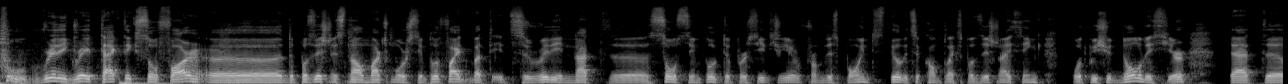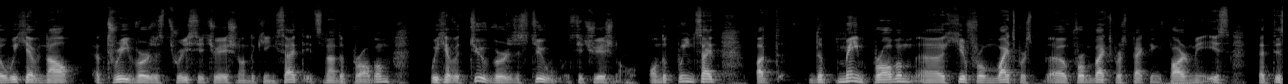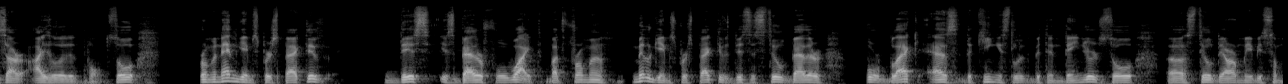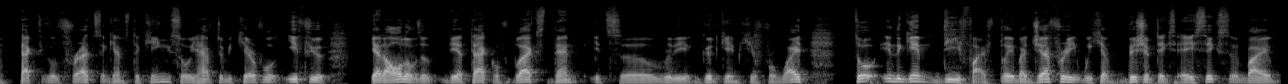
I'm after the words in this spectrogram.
really great tactics so far. Uh, the position is now much more simplified, but it's really not uh, so simple to proceed here from this point. Still, it's a complex position. I think what we should notice here that uh, we have now a three versus three situation on the king side. It's not a problem. We have a two versus two situation on the queen side, but the main problem uh, here from white uh, from black's perspective, pardon me, is that these are isolated pawns. So from an endgame's perspective, this is better for white. But from a middle game's perspective, this is still better for black as the king is a little bit endangered. So uh, still there are maybe some tactical threats against the king. So you have to be careful. If you get out of the, the attack of blacks, then it's a really a good game here for white. So in the game d5 played by Jeffrey, we have bishop takes a6 by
